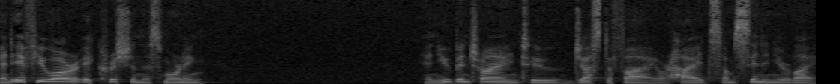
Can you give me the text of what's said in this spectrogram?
And if you are a Christian this morning, and you've been trying to justify or hide some sin in your life,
